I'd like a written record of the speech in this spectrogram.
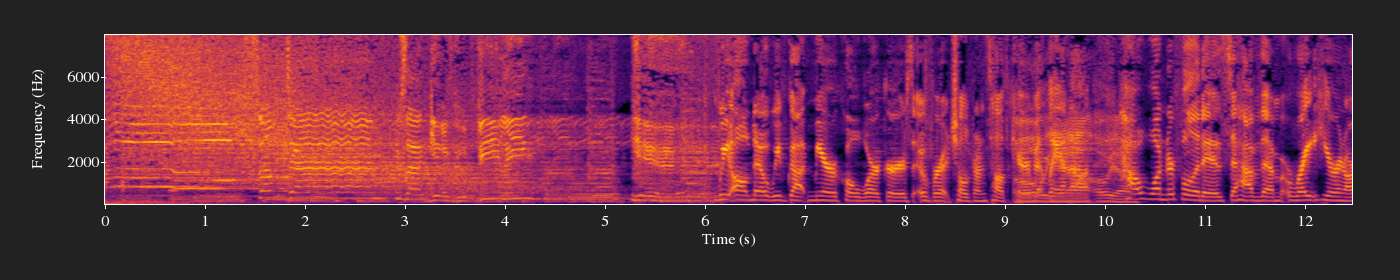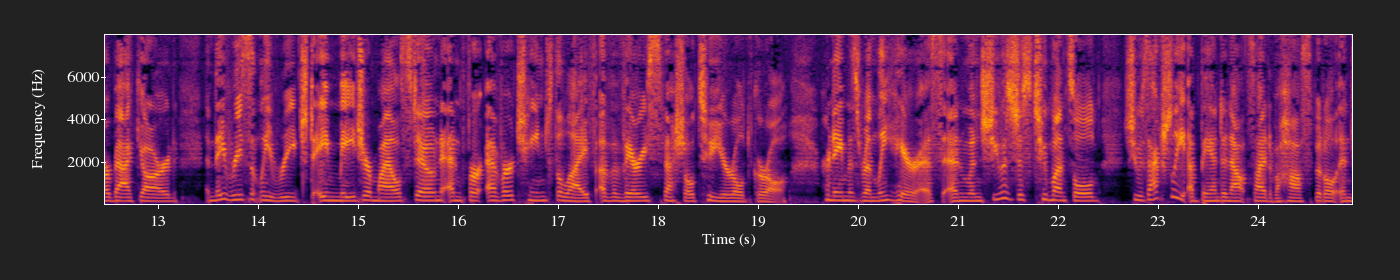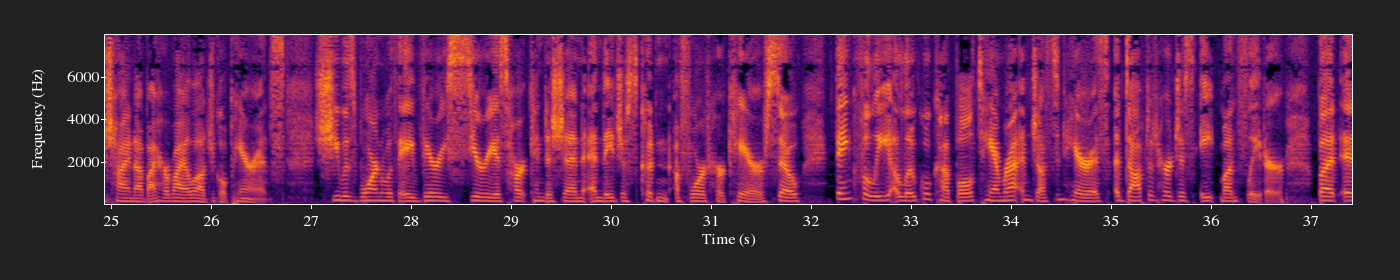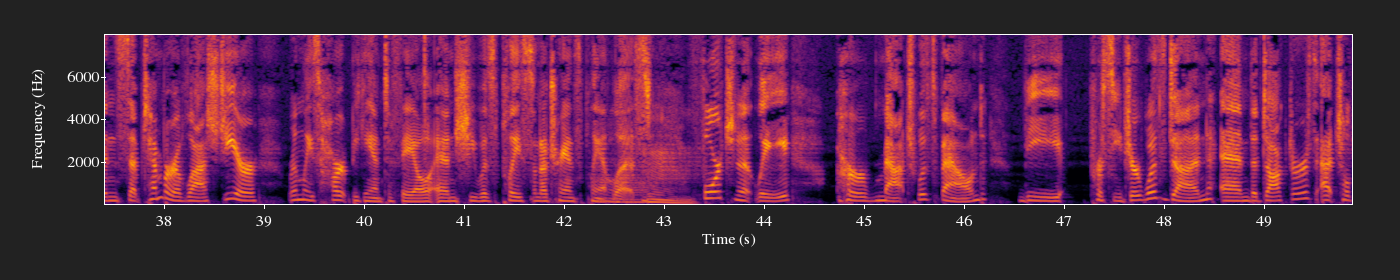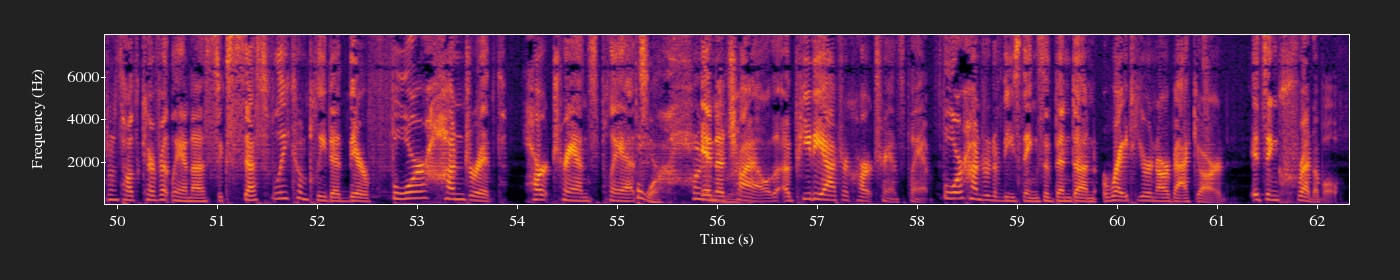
Sometimes I get a good feeling. Yeah. We all know we've got miracle workers over at Children's Healthcare of Oh, Atlanta. yeah. Oh, yeah. How wonderful it is to have them right here in our backyard. And they recently reached a major milestone and forever changed the life of a very special two year old girl. Her name is Renly Harris. And when she was just two months old, she was actually abandoned outside of a hospital in China by her biological parents. She was born with a very serious heart condition and they just couldn't afford her care. So thankfully, a local couple, Tamara and Justin Harris, adopted her just eight months later. But in September of last year, Renly's heart began to fail and she was placed on a transplant oh. list. Hmm. Fortunately, her match was found. The procedure was done and the doctors at Children's Healthcare of Atlanta successfully completed their 400th heart transplant 400. in a child, a pediatric heart transplant. 400 of these things have been done right here in our backyard. It's incredible.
